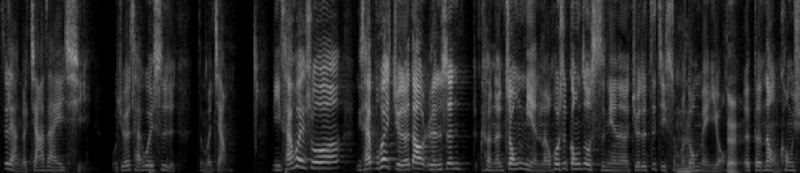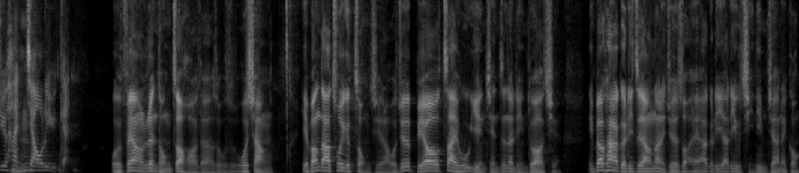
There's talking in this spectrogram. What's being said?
这两个加在一起，我觉得才会是怎么讲？你才会说，你才不会觉得到人生可能中年了，或是工作十年了，觉得自己什么都没有，嗯、对的那种空虚和焦虑感、嗯。我非常认同赵华的，我我想也帮大家做一个总结了。我觉得不要在乎眼前真的领多少钱，你不要看阿格力这样，那你觉得说，哎，阿格力压力有钱，你们家那工？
